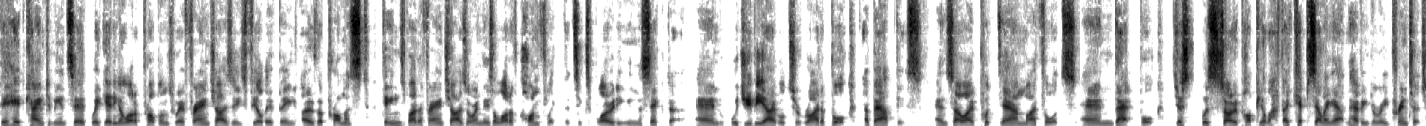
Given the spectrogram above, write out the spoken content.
the head came to me and said, We're getting a lot of problems where franchisees feel they're being overpromised things by the franchisor, and there's a lot of conflict that's exploding in the sector. And would you be able to write a book about this? And so I put down my thoughts, and that book just was so popular. They kept selling out and having to reprint it.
